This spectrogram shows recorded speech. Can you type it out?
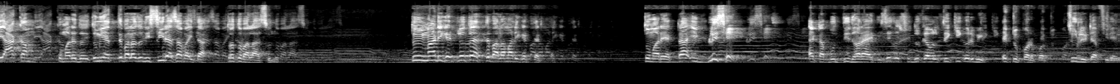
এই আকাম তোমারে তুমি এত বেলা যদি সিরা তত ভালো আসিল তুমি কাটলো তো এত বালা মাটি কাটতে তোমার একটা ইবলিসে একটা বুদ্ধি ধরায় দিছে যে শুধু কেবল তুই কি করবি? একটু পর পর চুলিটা ফিরাই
